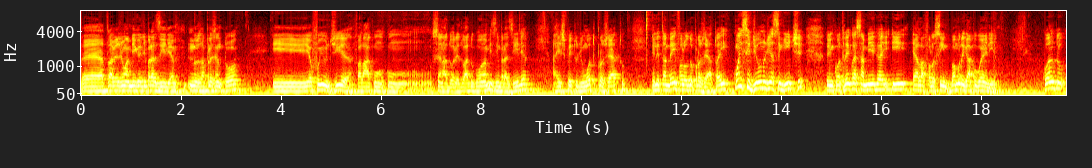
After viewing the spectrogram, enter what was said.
é, através de uma amiga de Brasília. Nos apresentou e eu fui um dia falar com, com o senador Eduardo Gomes, em Brasília, a respeito de um outro projeto ele também falou do projeto. Aí coincidiu no dia seguinte, eu encontrei com essa amiga e ela falou assim: vamos ligar para o Goiânia. Quando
